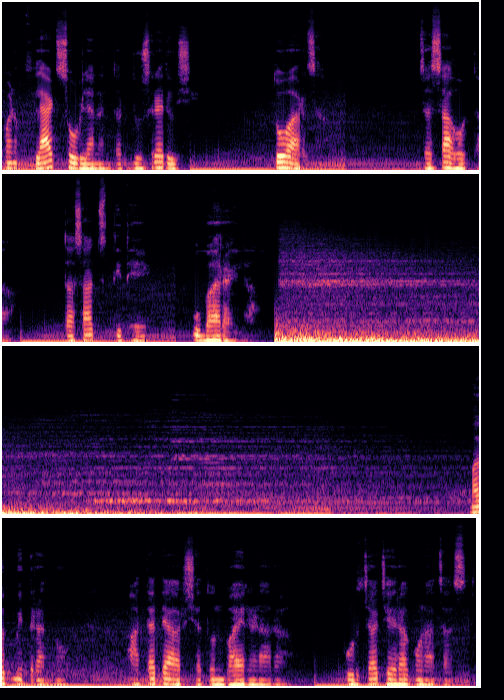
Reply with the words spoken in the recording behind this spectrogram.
पण फ्लॅट सोडल्यानंतर दुसऱ्या दिवशी तो आरसा जसा होता तसाच तिथे उभा राहिला. मग मित्रांनो आता त्या आरशातून बाहेर येणारा पुढचा चेहरा कोणाचा असेल?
